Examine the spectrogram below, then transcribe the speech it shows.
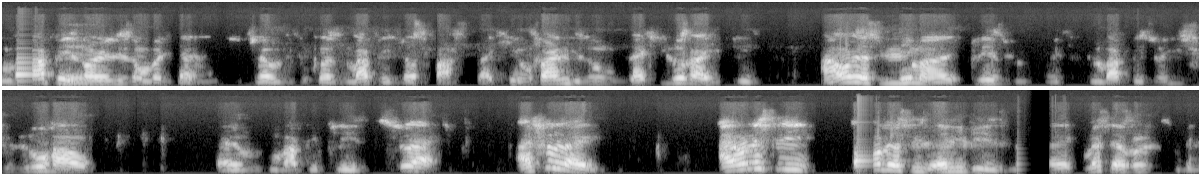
Mbappe is not really somebody that needs to gel because Mbappe is just fast. Like he will find his own, like he knows how he plays. And obviously Neymar plays with, with Mbappe, so he should know how um, Mbappe plays. So I, I feel like I honestly, obviously, it's early days. Like Messi hasn't been,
